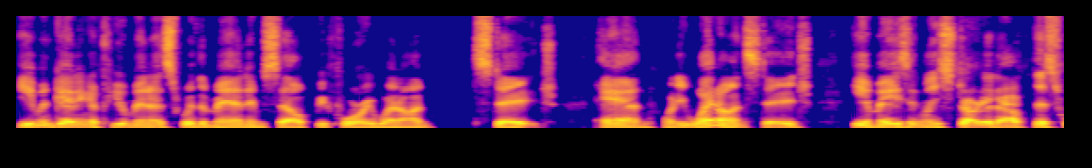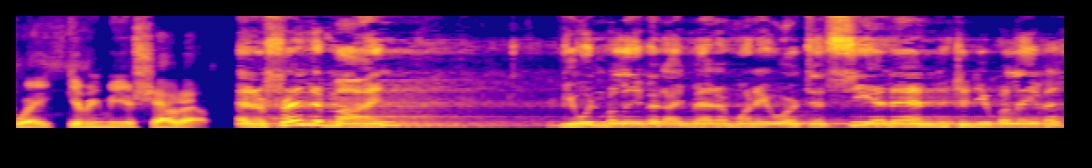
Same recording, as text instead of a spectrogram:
even getting a few minutes with the man himself before he went on stage. And when he went on stage, he amazingly started out this way, giving me a shout out. And a friend of mine, you wouldn't believe it, I met him when he worked at CNN. Can you believe it?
